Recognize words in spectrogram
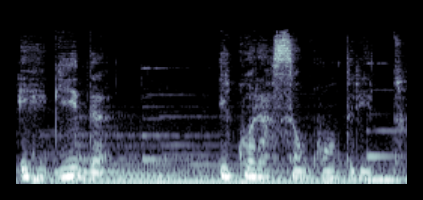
erguida e coração contrito.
